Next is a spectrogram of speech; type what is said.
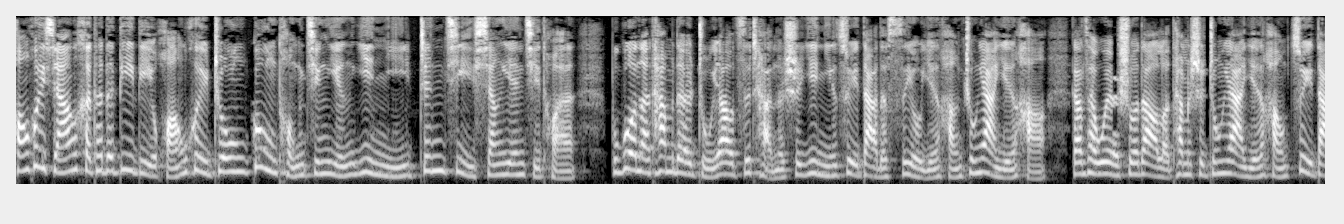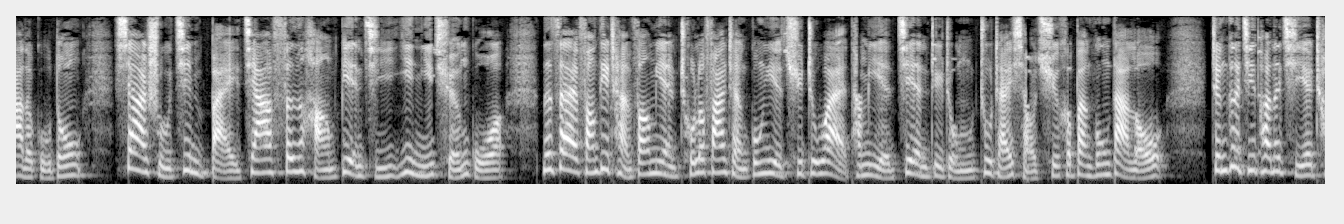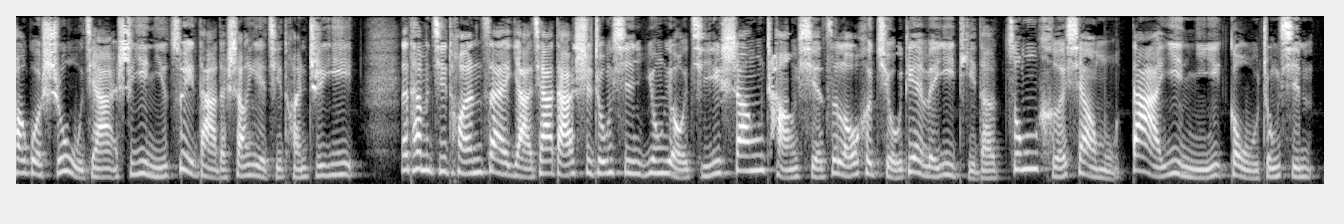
黄慧祥和他的弟弟黄慧忠共同经营印尼真迹香烟集团。不过呢，他们的主要资产呢是印尼最大的私有银行中亚银行。刚才我也说到了，他们是中亚银行最大的股东，下属近百家分行，遍及印尼全国。那在房地产方面，除了发展工业区之外，他们也建这种住宅小区和办公大楼。整个集团的企业超过十五家，是印尼最大的商业集团之一。那他们集团在雅加达市中心拥有集商场、写字楼和酒店为一体的综合项目——大印尼购物中心。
